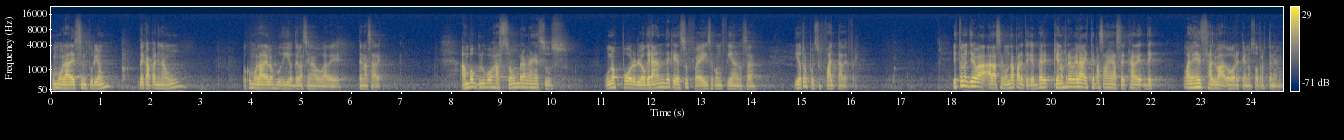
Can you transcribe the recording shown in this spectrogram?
¿Como la del centurión de Capernaum? ¿O como la de los judíos de la sinagoga de, de Nazaret? Ambos grupos asombran a Jesús unos por lo grande que es su fe y su confianza, y otros por su falta de fe. Y esto nos lleva a la segunda parte, que es ver qué nos revela este pasaje acerca de, cuál es el Salvador que nosotros tenemos.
